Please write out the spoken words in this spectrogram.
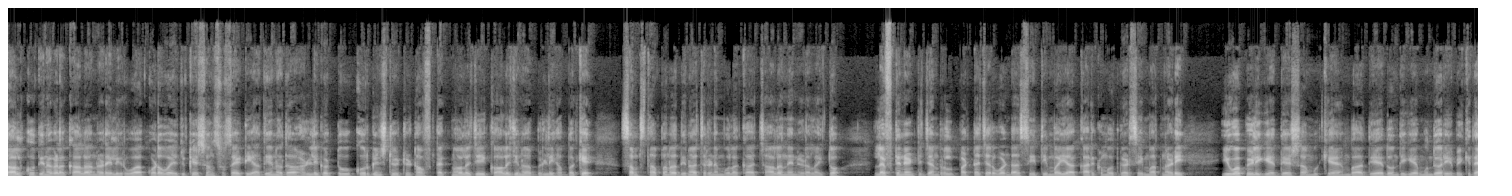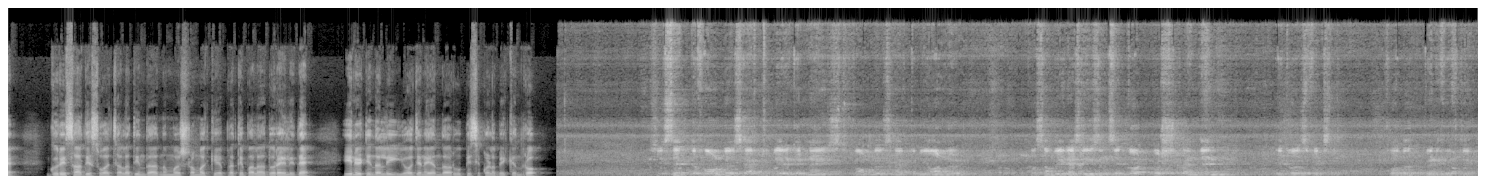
ನಾಲ್ಕು ದಿನಗಳ ಕಾಲ ನಡೆಯಲಿರುವ Kodava education society ಅಧೀನದ Halligattu Coorg institute of technology ಕಾಲೇಜಿನ ಬೆಳ್ಳಿ ಹಬ್ಬಕ್ಕೆ ಸಂಸ್ಥಾಪನಾ ದಿನಾಚರಣೆ ಮೂಲಕ ಚಾಲನೆ ನೀಡಲಾಯಿತು. Lieutenant general Pattacheravanda C Thimmaiah ಕಾರ್ಯಕ್ರಮ ಉದ್ಘಾಟಿಸಿ ಮಾತನಾಡಿ, ಯುವ ಪೀಳಿಗೆ ದೇಶ ಮುಖ್ಯ ಎಂಬ ಧ್ಯೇಯದೊಂದಿಗೆ ಮುಂದುವರಿಯಬೇಕಿದೆ. ಗುರಿ ಸಾಧಿಸುವ ಛಲದಿಂದ ನಮ್ಮ ಶ್ರಮಕ್ಕೆ ಪ್ರತಿಫಲ ದೊರೆಯಲಿದೆ. ಈ ನಿಟ್ಟಿನಲ್ಲಿ ಯೋಜನೆಯಿಂದ ರೂಪಿಸಿಕೊಳ್ಳಬೇಕೆಂದರು She said the founders have to be recognized, founders have to be honored. For some various reasons, it got pushed and then it was fixed for the 25th year.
